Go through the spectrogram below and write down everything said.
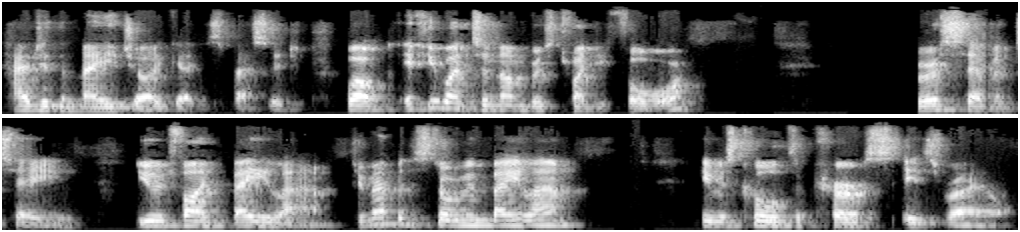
how did the Magi get this message? Well, if you went to Numbers 24, verse 17, you would find Balaam. Do you remember the story of Balaam? He was called to curse Israel.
